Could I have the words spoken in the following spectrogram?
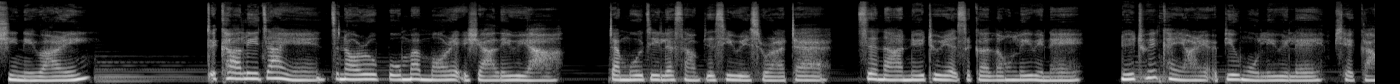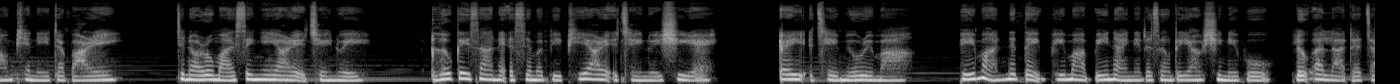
ရှိနေပါတယ်။တခါလေကြာရင်ကျွန်တော်တို့ပိုမတ်မောတဲ့အရာလေးတွေဟာတမိုးကြီးလက်ဆောင်ပစ္စည်းတွေဆိုတာတက်စင်နာနှွေးထွေးတဲ့စကားလုံးလေးတွေနဲ့နှွေးထွေးခံရတဲ့အပြုတ်မှုလေးတွေလည်းဖြစ်ကောင်းဖြစ်နေတတ်ပါတယ်။ကျွန်တော်တို့မှာစိတ်ညစ်ရတဲ့အချိန်တွေအလုပ်ကိစ္စနဲ့အဆင်မပြေဖြစ်ရတဲ့အချိန်တွေရှိတယ်။အဲ့ဒီအချိန်မျိုးတွေမှာဘေးမှာနှစ်သိမ့်ဖေးမှပေးနိုင်တဲ့တစုံတစ်ယောက်ရှိနေဖို့လိုအပ်လာတတ်ကြ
